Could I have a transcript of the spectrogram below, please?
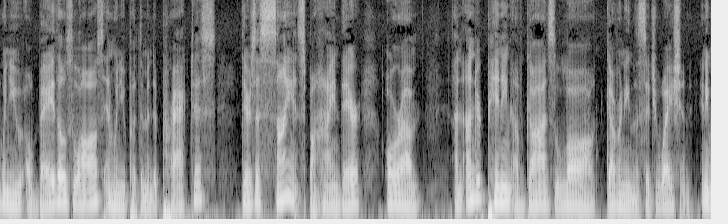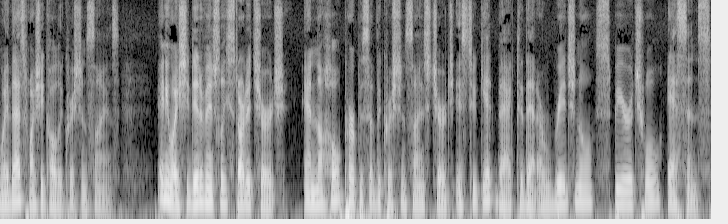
When you obey those laws and when you put them into practice, there's a science behind there or um, an underpinning of God's law governing the situation. Anyway, that's why she called it Christian science. Anyway, she did eventually start a church and the whole purpose of the Christian Science Church is to get back to that original spiritual essence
